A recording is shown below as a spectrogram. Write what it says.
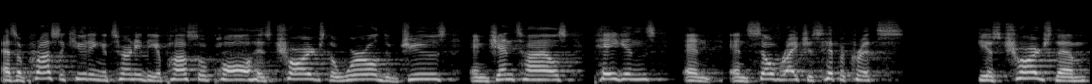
As a prosecuting attorney, the apostle Paul has charged the world of Jews and Gentiles, pagans and, and self-righteous hypocrites. He has charged them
